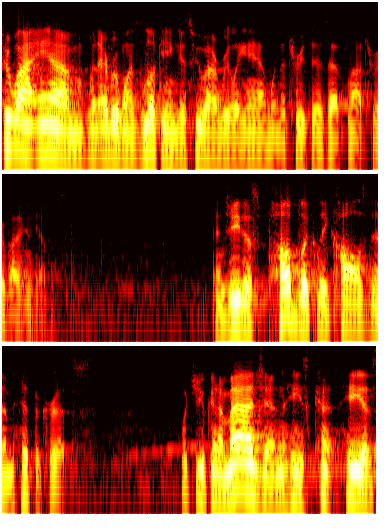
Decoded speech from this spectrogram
Who I am when everyone's looking is who I really am, when the truth is that's not true about any of us. And Jesus publicly calls them hypocrites, which you can imagine he's, he is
